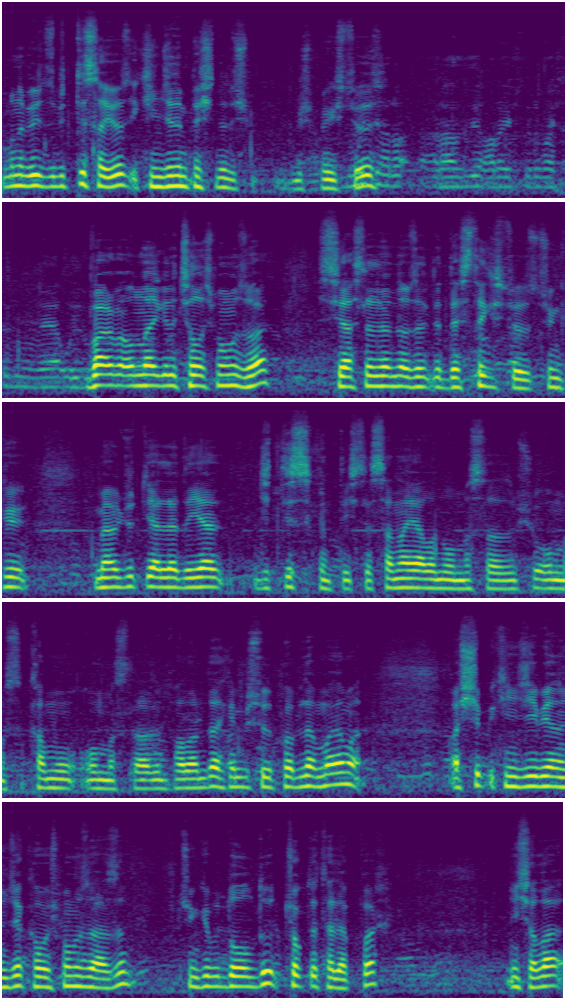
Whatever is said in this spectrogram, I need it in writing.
bunu biz bitti sayıyoruz. İkincinin peşinde düş- düşmek istiyoruz. Ara, arazi arayışları başladı mı veya uygun? Var var onunla ilgili çalışmamız var. Siyasilerden de özellikle destek istiyoruz. Çünkü mevcut yerlerde yer ciddi sıkıntı. İşte sanayi alanı olması lazım, şu olması, kamu olması lazım falan derken bir sürü problem var ama aşıp ikinciyi bir an önce kavuşmamız lazım. Çünkü bu doldu, çok da talep var. İnşallah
